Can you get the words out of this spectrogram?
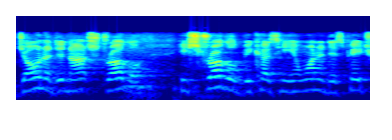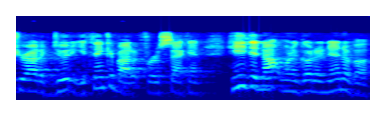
Jonah did not struggle. He struggled because he wanted his patriotic duty. You think about it for a second. He did not want to go to Nineveh.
